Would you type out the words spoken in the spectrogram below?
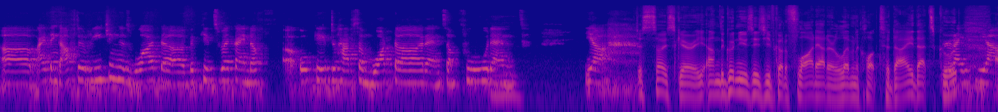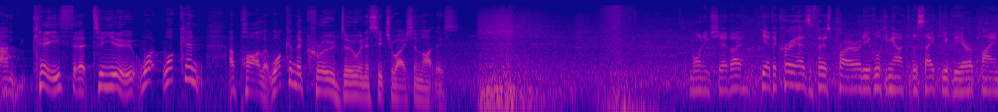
Uh, I think after reaching is what uh, the kids were kind of uh, okay to have some water and some food and. Yeah. Just so scary. Um, the good news is you've got a flight out at 11 o'clock today. That's good. Right, yeah. Um, Keith, uh, to you, what, what can a pilot, what can the crew do in a situation like this? Morning, Chevo. Yeah, the crew has the first priority of looking after the safety of the aeroplane,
